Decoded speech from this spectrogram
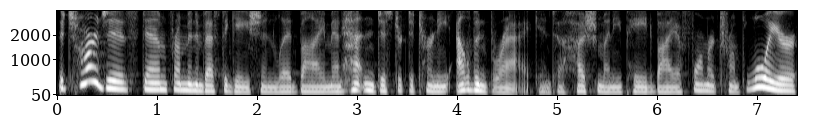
The charges stem from an investigation led by Manhattan District Attorney Alvin Bragg into hush money paid by a former Trump lawyer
